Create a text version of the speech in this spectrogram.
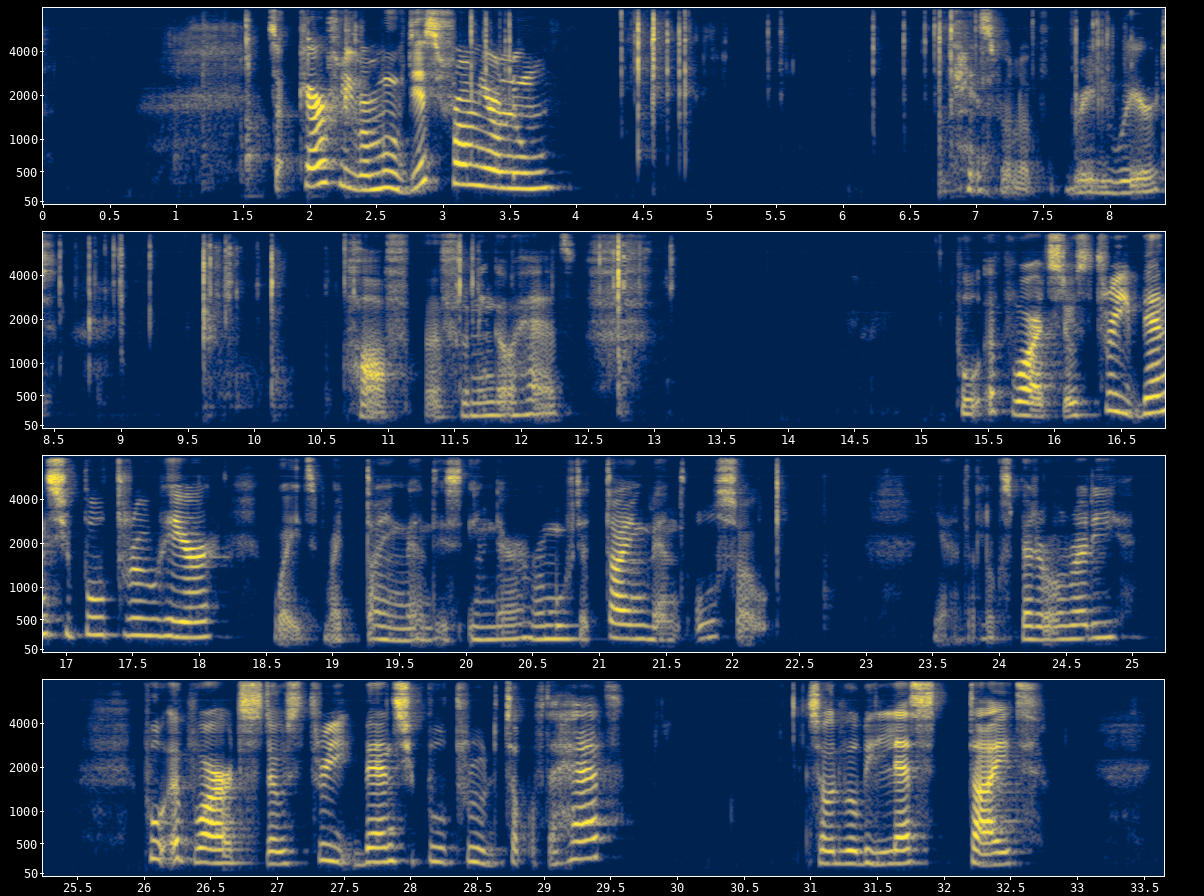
So carefully remove this from your loom. This will look really weird. Half a flamingo head. Pull upwards those three bends you pull through here. Wait, my tying band is in there. Remove that tying band also. Yeah, that looks better already pull upwards those three bands you pull through the top of the head. So it will be less tight.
